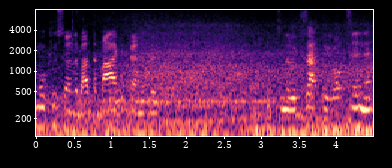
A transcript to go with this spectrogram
More concerned about the bag, if anything. To know exactly what's in it.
